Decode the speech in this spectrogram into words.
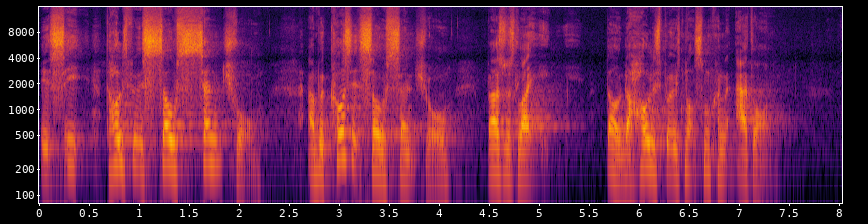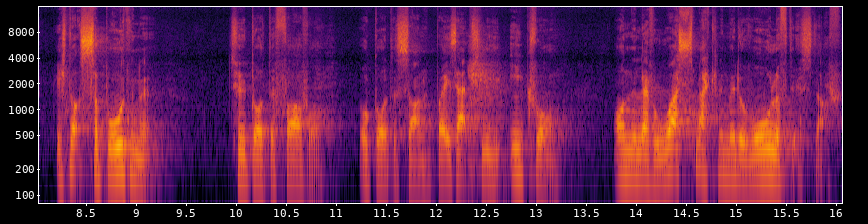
It's, it, the Holy Spirit is so central. And because it's so central, Baz was like, no, the Holy Spirit is not some kind of add on. It's not subordinate to God the Father or God the Son, but it's actually equal on the level, right smack in the middle of all of this stuff.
